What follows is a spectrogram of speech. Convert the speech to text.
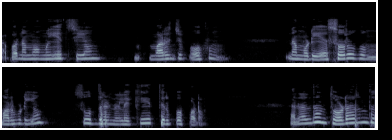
அப்போ நம்ம முயற்சியும் மறைஞ்சு போகும். நம்முடைய சொரூபம் மறுபடியும் சூத்திர நிலைக்கே திருப்பப்படும். அதனால தான் தொடர்ந்து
